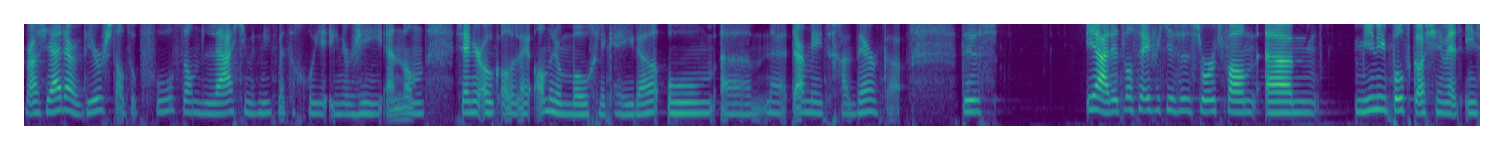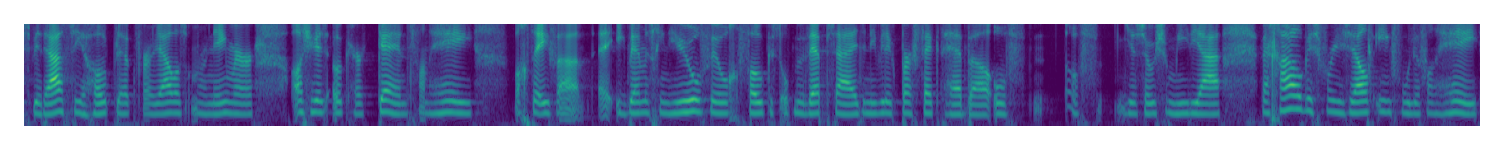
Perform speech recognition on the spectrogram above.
Maar als jij daar weerstand op voelt, dan laat je het niet met de goede energie. En dan zijn er ook allerlei andere mogelijkheden om um, nou, daarmee te gaan werken. Dus ja, dit was eventjes een soort van um, mini-podcastje met inspiratie. Hopelijk voor jou als ondernemer. Als je dit ook herkent van hey, wacht even. Eh, ik ben misschien heel veel gefocust op mijn website en die wil ik perfect hebben. Of of je social media. Maar ga ook eens voor jezelf invoelen van hey,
